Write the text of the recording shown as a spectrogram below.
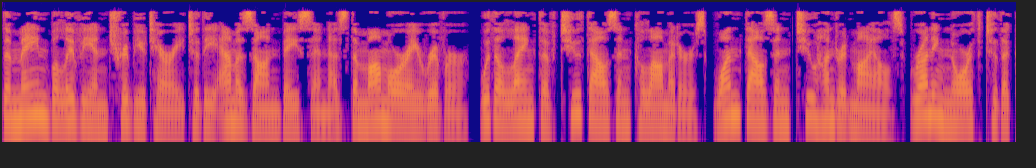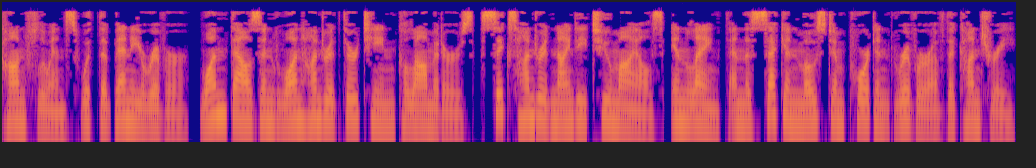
The main Bolivian tributary to the Amazon basin is the Mamoré River, with a length of 2,000 kilometers (1,200 miles) running north to the confluence with the Beni River, 1,113 kilometers (692 miles) in length and the second most important river of the country.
